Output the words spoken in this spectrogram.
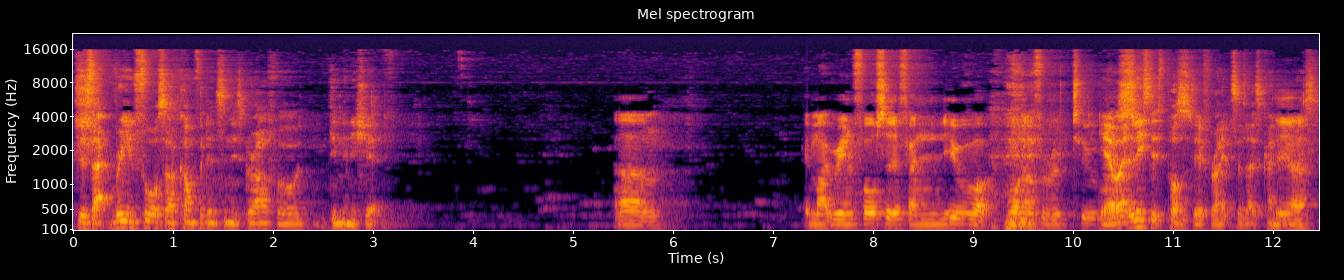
does that reinforce our confidence in this graph or diminish it? Um, it might reinforce it if I knew what one over root two was. Yeah. Well, at least it's positive, right? So that's kind of Yeah. nice.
